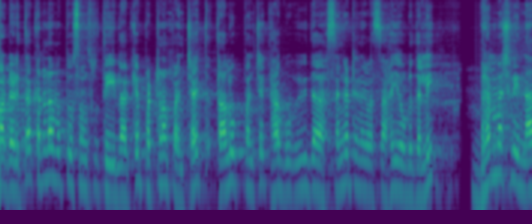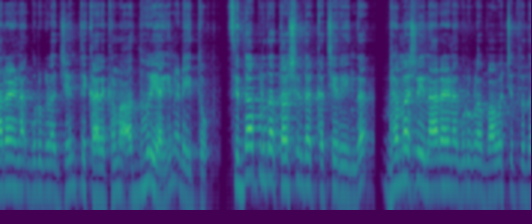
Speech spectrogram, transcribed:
ಆಡಳಿತ, ಕನ್ನಡ ಮತ್ತು ಸಂಸ್ಕೃತಿ ಇಲಾಖೆ, ಪಟ್ಟಣ ಪಂಚಾಯತ್, ತಾಲೂಕ್ ಪಂಚಾಯತ್ ಹಾಗೂ ವಿವಿಧ ಸಂಘಟನೆಗಳ ಸಹಯೋಗದಲ್ಲಿ ಬ್ರಹ್ಮಶ್ರೀ ನಾರಾಯಣ ಗುರುಗಳ ಜಯಂತಿ ಕಾರ್ಯಕ್ರಮ ಅದ್ಧೂರಿಯಾಗಿ ನಡೆಯಿತು. ಸಿದ್ದಾಪುರದ ತಹಶೀಲ್ದಾರ್ ಕಚೇರಿಯಿಂದ ಬ್ರಹ್ಮಶ್ರೀ ನಾರಾಯಣ ಗುರುಗಳ ಭಾವಚಿತ್ರದ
